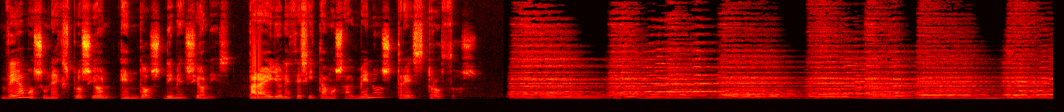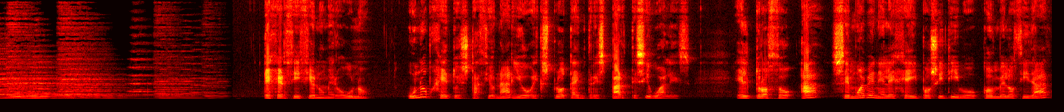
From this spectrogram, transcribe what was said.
Veamos una explosión en dos dimensiones. Para ello necesitamos al menos tres trozos. Ejercicio número 1. Un objeto estacionario explota en tres partes iguales. El trozo A se mueve en el eje Y positivo con velocidad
